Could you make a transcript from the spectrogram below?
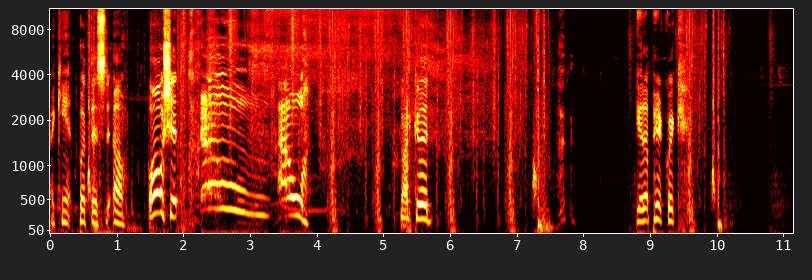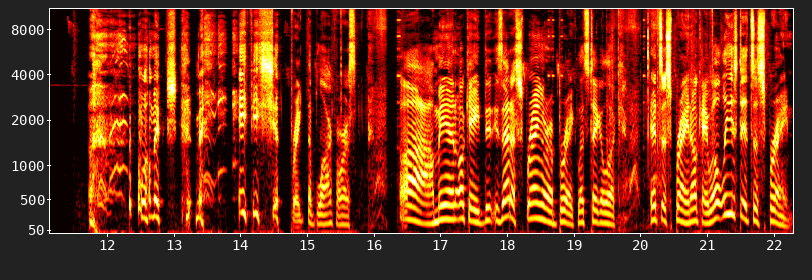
I can't put this... Oh. Oh, shit. Oh! Ow! Not good. Get up here quick. Well, maybe, maybe she'll break the block for us. Ah, man. Okay, is that a sprain or a break? Let's take a look. It's a sprain. Okay, well, at least it's a sprain.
